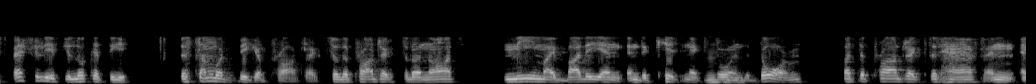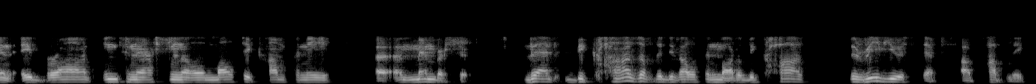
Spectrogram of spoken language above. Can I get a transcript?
especially if you look at the the somewhat bigger projects. So the projects that are not me, my buddy, and, and the kid next mm-hmm. door in the dorm, but the projects that have an, an a broad international multi-company uh, membership. That because of the development model, because the review steps are public,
